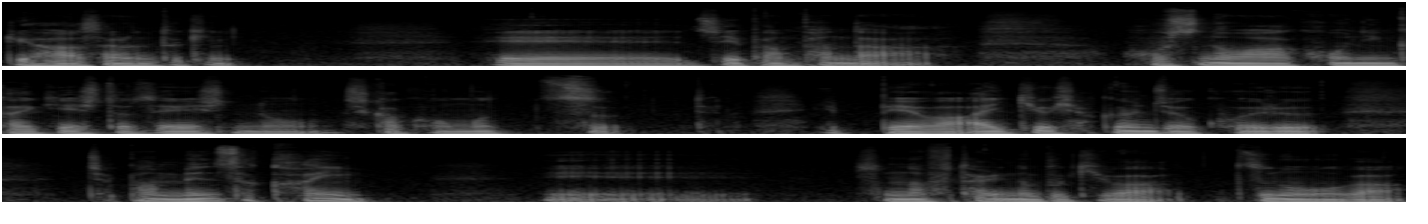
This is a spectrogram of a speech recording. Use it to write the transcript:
リハーサルの時に。えー、ジーパンパンダ星野は公認会計士と税理士の資格を持つ。一平は IQ140 を超えるジャパンメンサ会員、えー、そんな2人の武器は頭脳が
